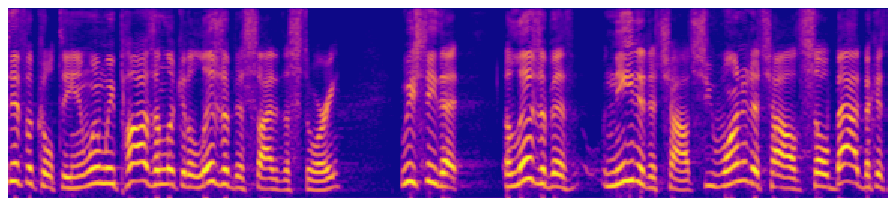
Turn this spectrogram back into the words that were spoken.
difficulty. And when we pause and look at Elizabeth's side of the story, we see that Elizabeth needed a child. She wanted a child so bad because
